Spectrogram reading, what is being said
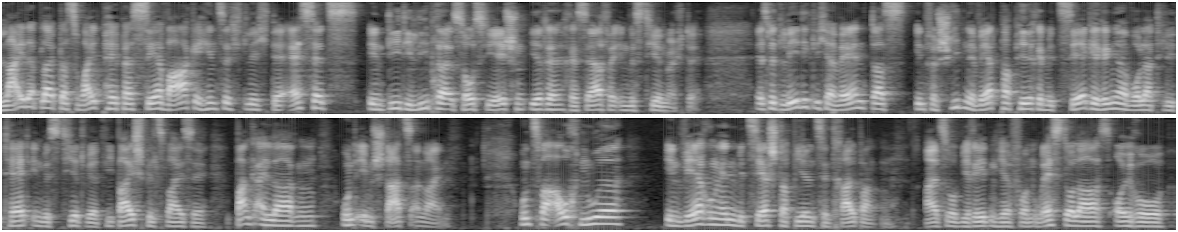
Leider bleibt das White Paper sehr vage hinsichtlich der Assets, in die die Libra Association ihre Reserve investieren möchte. Es wird lediglich erwähnt, dass in verschiedene Wertpapiere mit sehr geringer Volatilität investiert wird, wie beispielsweise Bankeinlagen und eben Staatsanleihen. Und zwar auch nur in Währungen mit sehr stabilen Zentralbanken. Also wir reden hier von US-Dollars, Euro,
